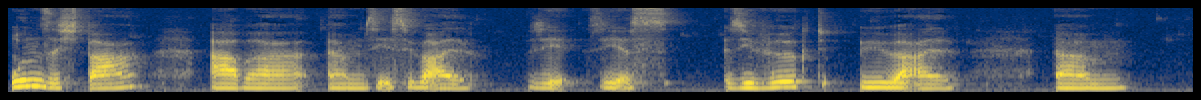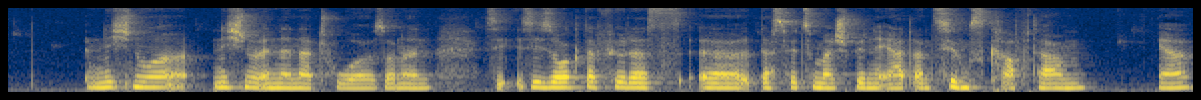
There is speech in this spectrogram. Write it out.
unsichtbar, aber ähm, sie ist überall. Sie, sie, ist, sie wirkt überall. Ähm, nicht, nur, nicht nur in der Natur, sondern sie, sie sorgt dafür, dass, äh, dass wir zum Beispiel eine Erdanziehungskraft haben ja?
